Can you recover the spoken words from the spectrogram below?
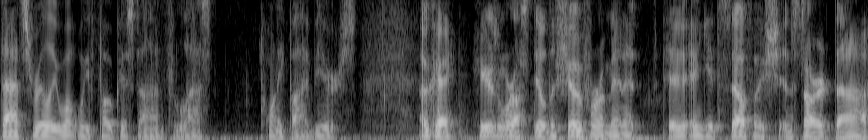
that's really what we focused on for the last 25 years. Okay, here's where I'll steal the show for a minute and, and get selfish and start uh,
